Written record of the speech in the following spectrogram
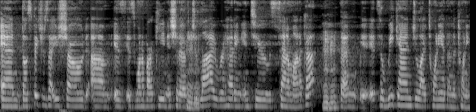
and those pictures that you showed um, is is one of our key initiatives. July, we're heading into Santa Monica. Then it's a weekend, July twentieth and the twenty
